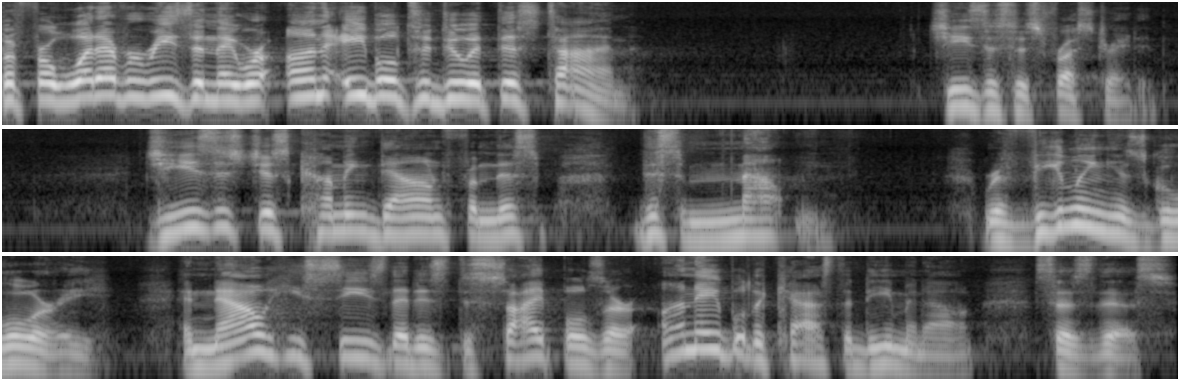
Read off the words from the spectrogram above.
but for whatever reason, they were unable to do it this time. Jesus is frustrated. Jesus just coming down from this, this mountain, revealing his glory, and now he sees that his disciples are unable to cast the demon out, says this.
